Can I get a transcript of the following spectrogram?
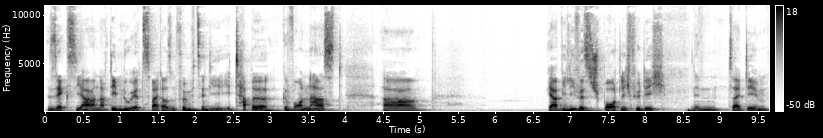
sechs Jahren, nachdem du jetzt 2015 die Etappe gewonnen hast? Äh, ja, wie lief es sportlich für dich in, seitdem?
